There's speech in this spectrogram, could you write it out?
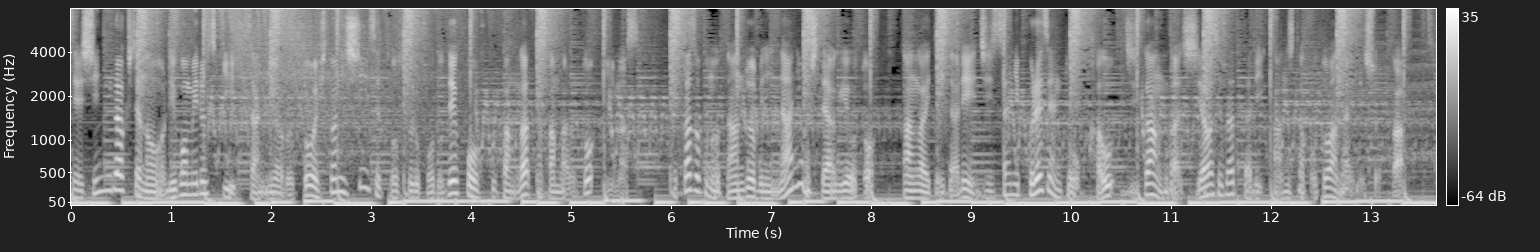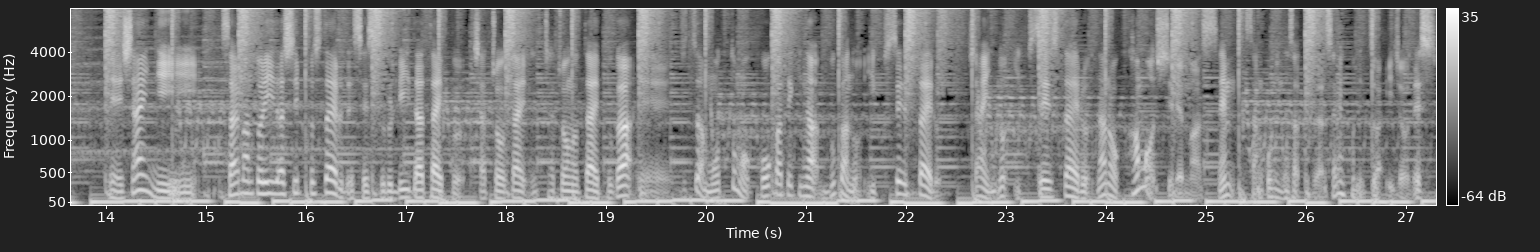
で心理学者のリボミルスキーさんによると人に親切をすることで幸福感が高まると言います家族の誕生日に何をしてあげようと考えていたり実際にプレゼントを買う時間が幸せだったり感じたことはないでしょうかえ社員に裁判とリーダーシップスタイルで接するリーダータイプ、社長タイ社長のタイプが、えー、実は最も効果的な部下の育成スタイル、社員の育成スタイルなのかもしれません。参考になさってください。本日は以上です。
